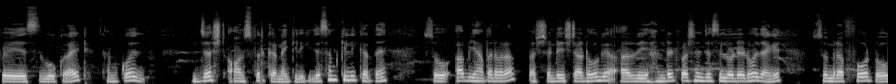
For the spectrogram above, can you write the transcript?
फेसबुक राइट हमको जस्ट ऑन्स पर करने के लिए, जैसे हम क्लिक करते हैं सो अब यहाँ पर हमारा परसेंटेज स्टार्ट हो गया, और ये हंड्रेड परसेंट जैसे लोडेड हो जाएँगे सो मेरा फ़ोटो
